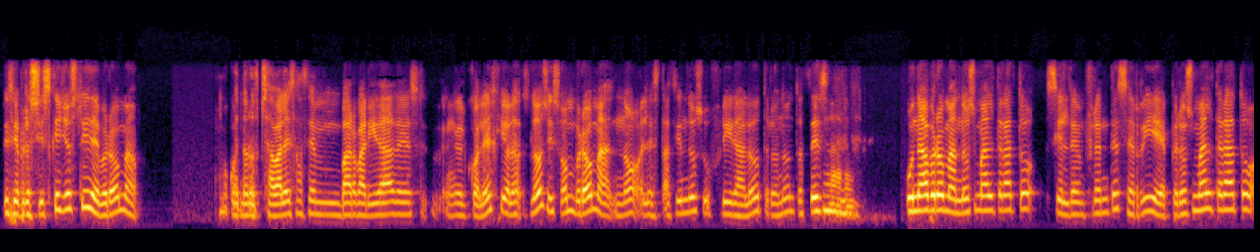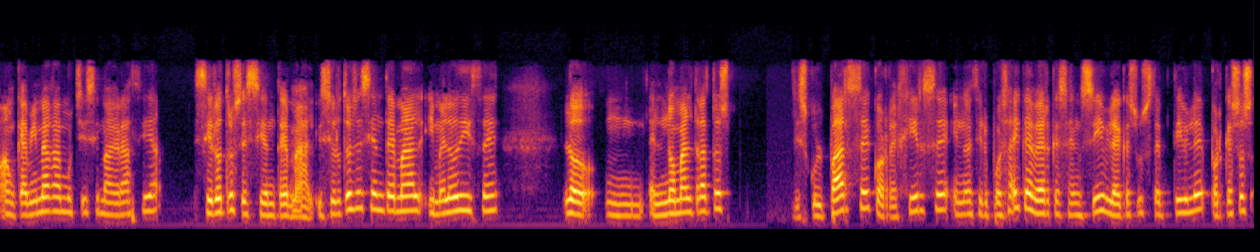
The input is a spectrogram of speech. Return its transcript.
Dice, pero si es que yo estoy de broma. Como cuando los chavales hacen barbaridades en el colegio, no, si son bromas, no, le está haciendo sufrir al otro, ¿no? Entonces, una broma no es maltrato si el de enfrente se ríe, pero es maltrato, aunque a mí me haga muchísima gracia, si el otro se siente mal. Y si el otro se siente mal y me lo dice, lo, mm, el no maltrato es disculparse, corregirse y no decir, pues hay que ver que es sensible, que es susceptible, porque eso es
